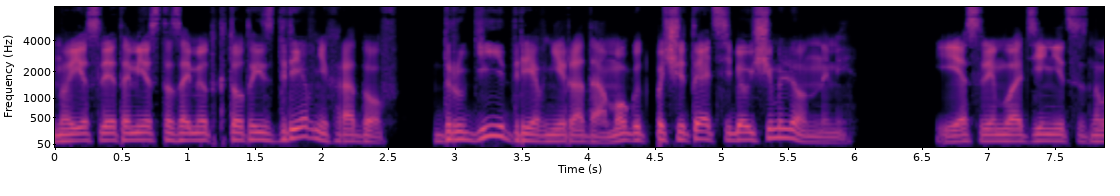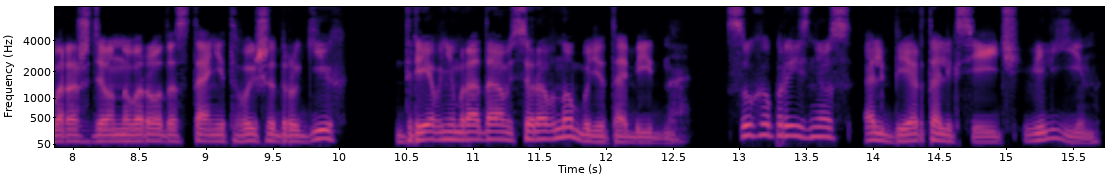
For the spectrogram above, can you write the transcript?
Но если это место займет кто-то из древних родов, другие древние рода могут посчитать себя ущемленными. Если младенец из новорожденного рода станет выше других, древним родам все равно будет обидно, сухо произнес Альберт Алексеевич Вильин,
